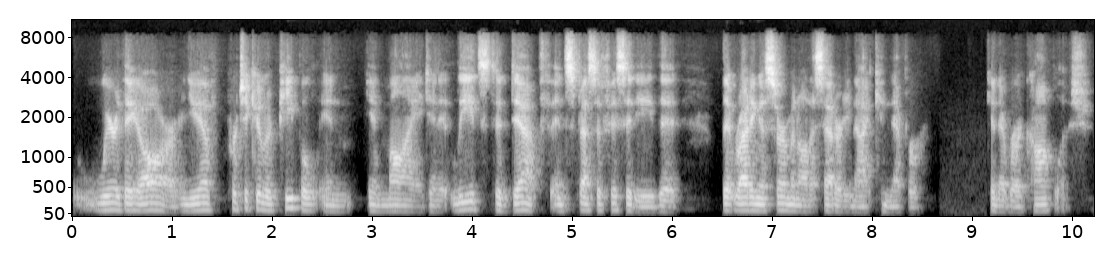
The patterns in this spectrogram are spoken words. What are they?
where they are. And you have particular people in, in mind, and it leads to depth and specificity that, that writing a sermon on a Saturday night can never, can never accomplish.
